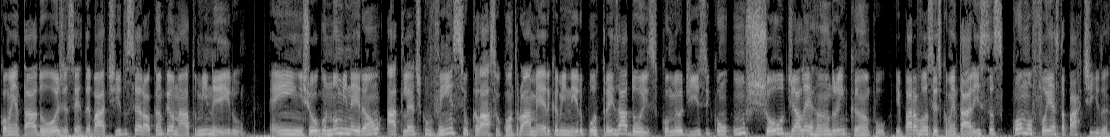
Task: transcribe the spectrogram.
comentado hoje, a ser debatido, será o Campeonato Mineiro. Em jogo no Mineirão, Atlético vence o clássico contra o América Mineiro por 3 a 2 como eu disse, com um show de Alejandro em campo. E para vocês, comentaristas, como foi esta partida?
